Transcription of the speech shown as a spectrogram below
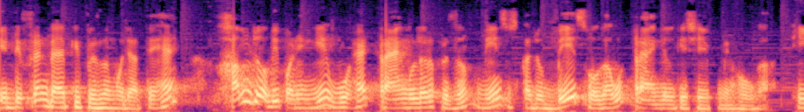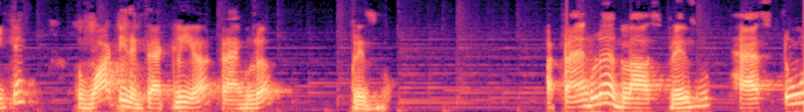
ये डिफरेंट टाइप की प्रिज्म हो जाते हैं। हम जो अभी पढ़ेंगे वो है ट्रायंगुलर प्रिज्म मींस उसका जो बेस होगा वो ट्रायंगल के शेप में होगा। ठीक है? तो what is exactly a triangular prism a triangular glass prism has two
